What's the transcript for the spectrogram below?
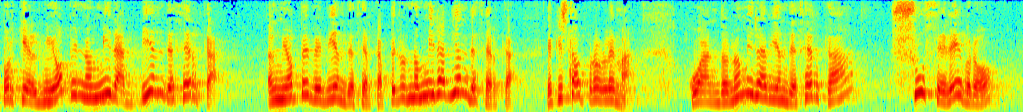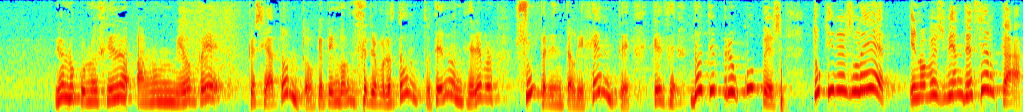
porque el miope no mira bien de cerca. El miope ve bien de cerca, pero no mira bien de cerca. Y aquí está el problema. Cuando no mira bien de cerca, su cerebro, yo no he conocido a un miope que sea tonto, que tenga un cerebro tonto, tiene un cerebro súper inteligente, que dice, no te preocupes, tú quieres leer y no ves bien de cerca,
